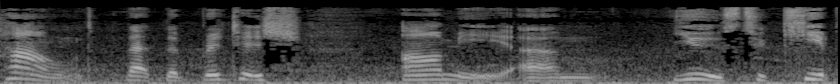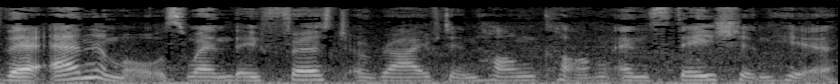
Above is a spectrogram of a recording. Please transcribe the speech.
pound that the British Army um, used to keep their animals when they first arrived in Hong Kong and stationed here.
